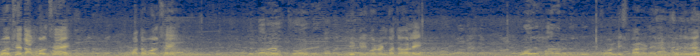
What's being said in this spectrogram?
বলছে, দাম বলছে? কত বলছে? বিক্রি করবেন কত হলে পার হলে বিক্রি করব। চল্লিশ পার হলে বিক্রি করে দেবেন?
